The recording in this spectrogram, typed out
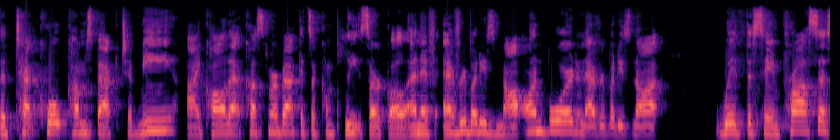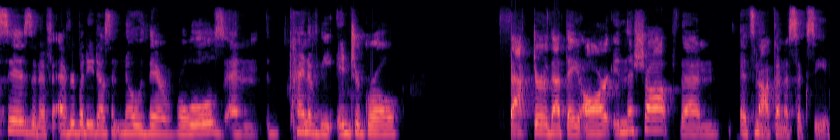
the tech quote comes back to me. I call that customer back. It's a complete circle. And if everybody's not on board and everybody's not with the same processes, and if everybody doesn't know their roles and kind of the integral factor that they are in the shop, then it's not going to succeed.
